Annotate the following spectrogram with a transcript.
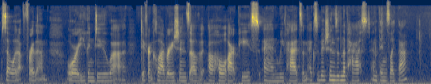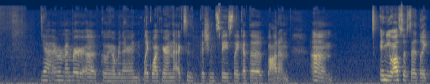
sew it up for them. Or you can do uh, different collaborations of a whole art piece, and we've had some exhibitions in the past and things like that. Yeah, I remember uh, going over there and like walking around the exhibition space, like at the bottom. Um, and you also said like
